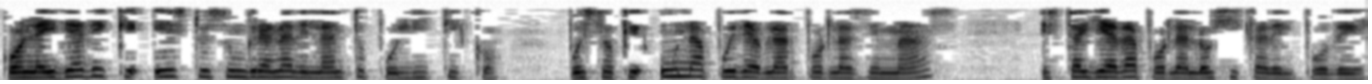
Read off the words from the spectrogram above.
con la idea de que esto es un gran adelanto político, puesto que una puede hablar por las demás, está guiada por la lógica del poder.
